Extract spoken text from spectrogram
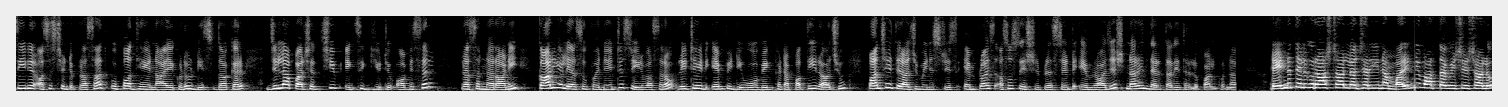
సీనియర్ అసిస్టెంట్ ప్రసాద్ ఉపాధ్యాయ నాయకుడు D Sudhakar Zilla Parishad chief executive officer Prasannarani కార్యాలయ superintendent Srinivasarao retired MPDO Venkatapathi Raju Panchayatiraj ministries employees association president M Rajesh Narender తదితరులు పాల్గొన్నారు. రెండు తెలుగు రాష్ట్రాల్లో జరిగిన మరిన్ని వార్తా విశేషాలు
